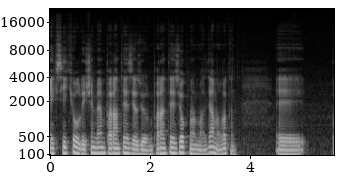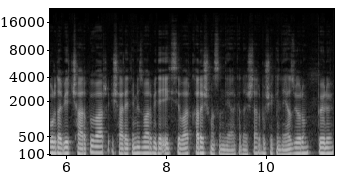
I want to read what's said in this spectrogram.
eksi 2 olduğu için ben parantez yazıyorum. Parantez yok normalde ama bakın. Ee, burada bir çarpı var. işaretimiz var. Bir de eksi var. Karışmasın diye arkadaşlar. Bu şekilde yazıyorum. Bölü.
